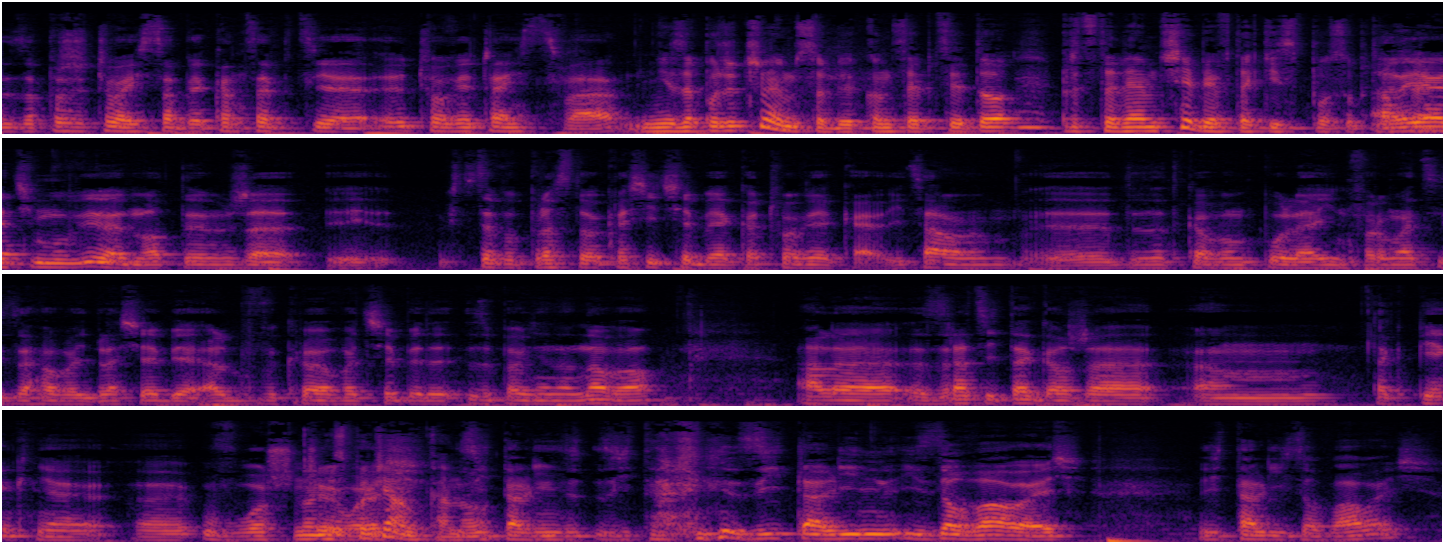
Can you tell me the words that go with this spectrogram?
zapożyczyłeś sobie koncepcję y, człowieczeństwa, Nie zapożyczyłem sobie koncepcji, to przedstawiałem ciebie w taki sposób trochę. ale ja ci mówiłem o tym, że y, chcę po prostu określić siebie jako człowieka i całą y, dodatkową pulę informacji zachować dla siebie albo wykreować siebie zupełnie na nowo. Ale z racji tego, że em, tak pięknie e, uwłoszczyłeś, No no. zitalin, zitali, zitalinizowałeś, zitalizowałeś?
